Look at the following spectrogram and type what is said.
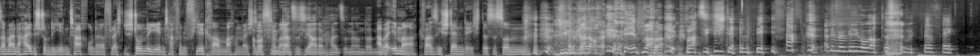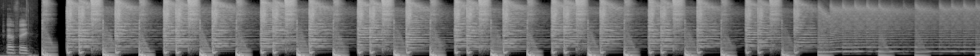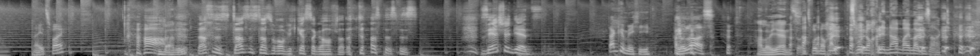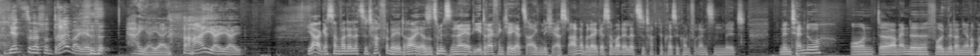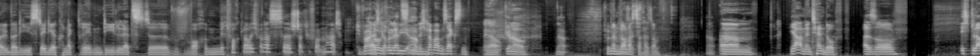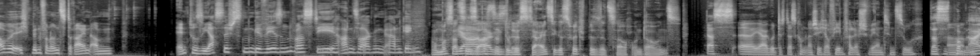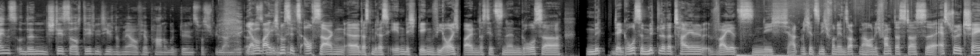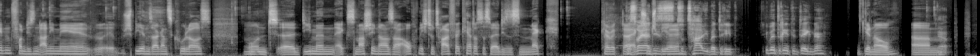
sag mal, eine halbe Stunde jeden Tag oder vielleicht eine Stunde jeden Tag, wenn du viel Kram machen möchtest. Aber für ein ganzes Jahr dann halt so, ne? Und dann aber immer, quasi ständig. Das ist so ein. Wie du gerade auch immer quasi ständig. Eine Bewegung auch dazu. Perfekt. Perfekt. Ihr zwei? Haha, das ist, das ist das, worauf ich gestern gehofft hatte. Das ist es. Sehr schön, Jens. Danke, Michi. Hallo, Lars. Hallo, Jens. Also, uns, wurden auch alle, uns wurden auch alle Namen einmal gesagt. Jetzt sogar schon dreimal jetzt. Heieiei. Heieiei. Ja, gestern war der letzte Tag von der E3. Also zumindest, naja, die E3 fängt ja jetzt eigentlich erst an, aber gestern war der letzte Tag der Pressekonferenzen mit Nintendo und äh, am Ende wollten wir dann ja nochmal über die Stadia Connect reden, die letzte Woche Mittwoch, glaube ich, war das, äh, stattgefunden hat. Die war, ja, ich glaube ich, letzten, am, ich glaube am 6. Ja. Genau. Ja. Am Donnerstag also. Ja. Ähm, ja, Nintendo. Also, ich glaube, ich bin von uns dreien am enthusiastischsten gewesen, was die Ansagen anging. Man muss dazu Ja, das- sagen, das du trifft. bist der einzige Switch-Besitzer auch unter uns. Das, äh, ja gut, das, das kommt natürlich auf jeden Fall erschwerend hinzu. Das ist Ähm. Punkt 1 und dann stehst du auch definitiv noch mehr auf Japano-Gedöns, was Spiele angeht. Ja, wobei ich muss jetzt auch sagen, äh, dass mir das ähnlich ging wie euch beiden, dass jetzt ein großer, mit, der große mittlere Teil war jetzt nicht, hat mich jetzt nicht von den Socken hauen. Ich fand, dass das äh, Astral Chain von diesen Anime-Spielen sah ganz cool aus. Mhm. Und äh, Demon Ex Machina sah auch nicht total verkehrt aus. Das war ja dieses Das war ja dieses total überdreht, überdrehte Ding, ne? Genau. Ähm, Ja.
